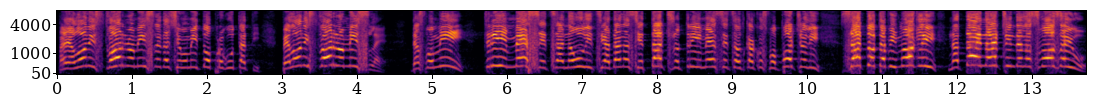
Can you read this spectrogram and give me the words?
Pa jel oni stvarno misle da ćemo mi to progutati? Pa jel oni stvarno misle da smo mi tri meseca na ulici, a danas je tačno tri meseca od kako smo počeli, zato da bi mogli na taj način da nas vozaju?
